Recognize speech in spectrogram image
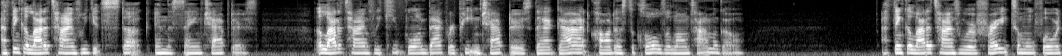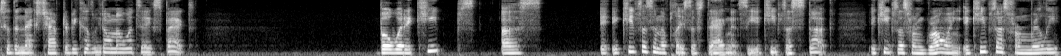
I think a lot of times we get stuck in the same chapters a lot of times we keep going back, repeating chapters that God called us to close a long time ago. I think a lot of times we're afraid to move forward to the next chapter because we don't know what to expect. But what it keeps us, it, it keeps us in a place of stagnancy. It keeps us stuck. It keeps us from growing. It keeps us from really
